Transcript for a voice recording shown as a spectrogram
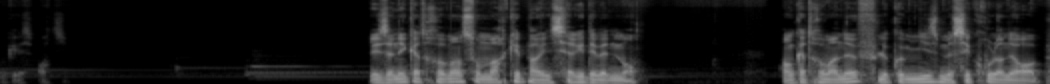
Ok, c'est parti. Les années 80 sont marquées par une série d'événements. En 89, le communisme s'écroule en Europe.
